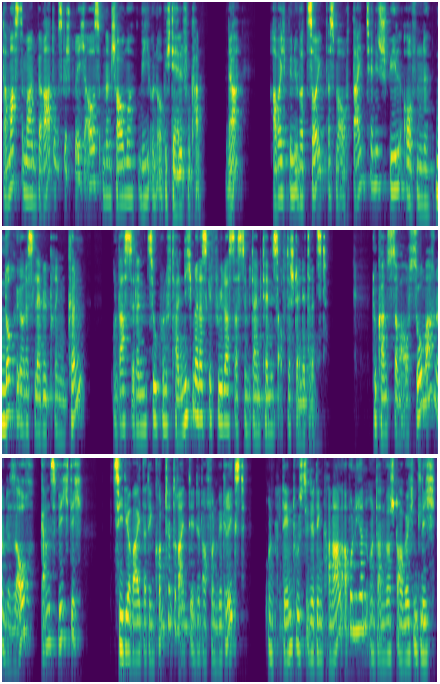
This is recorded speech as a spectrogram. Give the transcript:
dann machst du mal ein Beratungsgespräch aus und dann schauen wir, wie und ob ich dir helfen kann. Ja? Aber ich bin überzeugt, dass wir auch dein Tennisspiel auf ein noch höheres Level bringen können und dass du dann in Zukunft halt nicht mehr das Gefühl hast, dass du mit deinem Tennis auf der Stelle trittst. Du kannst es aber auch so machen und das ist auch ganz wichtig. Zieh dir weiter den Content rein, den du da von mir kriegst und dem tust du dir den Kanal abonnieren und dann wirst du da wöchentlich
